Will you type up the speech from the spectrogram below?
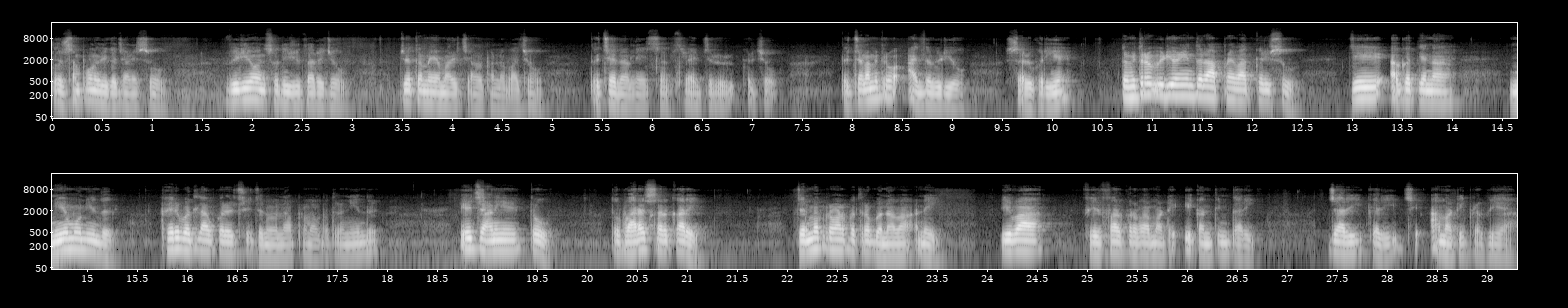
તો સંપૂર્ણ વિગત જાણીશું. વીડિયો અંત સુધી જોતા રહેજો. જો તમે અમારી ચેનલ પર નવા છો, તો ચેનલને સબસ્ક્રાઈબ જરૂર કરજો. તો ચાલો મિત્રો, આજનો વીડિયો શરૂ કરીએ. તો મિત્રો, વિડીયોની અંદર આપણે વાત કરીશું જે અગત્યના નિયમોની અંદર ફેરબદલાવ કરે છે જન્મના પ્રમાણપત્રની અંદર. એ જાણીએ તો તો ભારત સરકારે જન્મ પ્રમાણપત્ર બનાવવા અને એવા ફેરફાર કરવા માટે એક અંતિમ તારીખ જારી કરી છે. આ માટે પ્રક્રિયા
